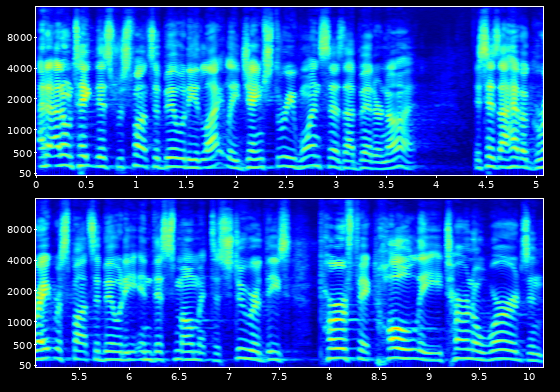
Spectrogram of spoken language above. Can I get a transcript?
I don't take this responsibility lightly. James 3 1 says, I better not. It says, I have a great responsibility in this moment to steward these perfect, holy, eternal words, and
